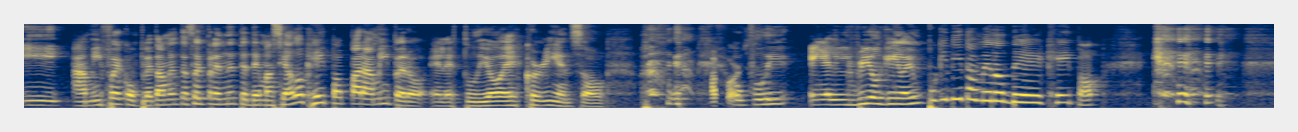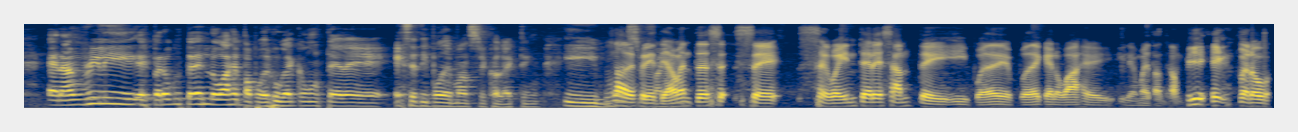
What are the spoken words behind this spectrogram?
Y a mí fue completamente sorprendente. Demasiado K-pop para mí, pero el estudio es Korean, so. hopefully en el real game hay un poquitito menos de K-pop. And I'm really. Espero que ustedes lo bajen para poder jugar con ustedes ese tipo de Monster Collecting. Y no, definitivamente se, se, ve interesante y puede, puede que lo baje y le meta también. Pero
